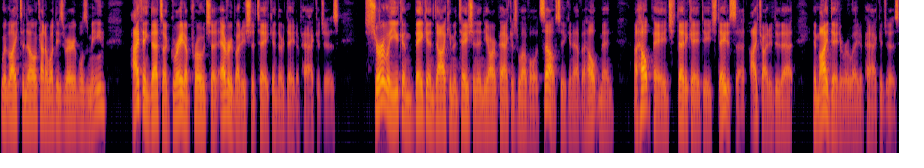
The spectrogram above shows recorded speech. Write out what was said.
would like to know kind of what these variables mean. I think that's a great approach that everybody should take in their data packages surely you can bake in documentation in the R package level itself. So you can have a help men, a help page dedicated to each data set. I try to do that in my data related packages.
